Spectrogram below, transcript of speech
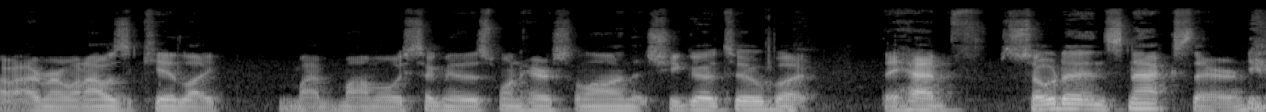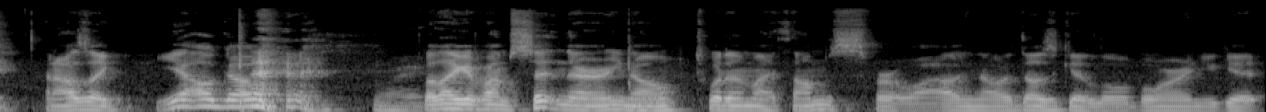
I I remember when I was a kid, like my mom always took me to this one hair salon that she go to, but they had soda and snacks there, and I was like, yeah, I'll go. Right. But like if I'm sitting there, you know, twiddling my thumbs for a while, you know, it does get a little boring. You get,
